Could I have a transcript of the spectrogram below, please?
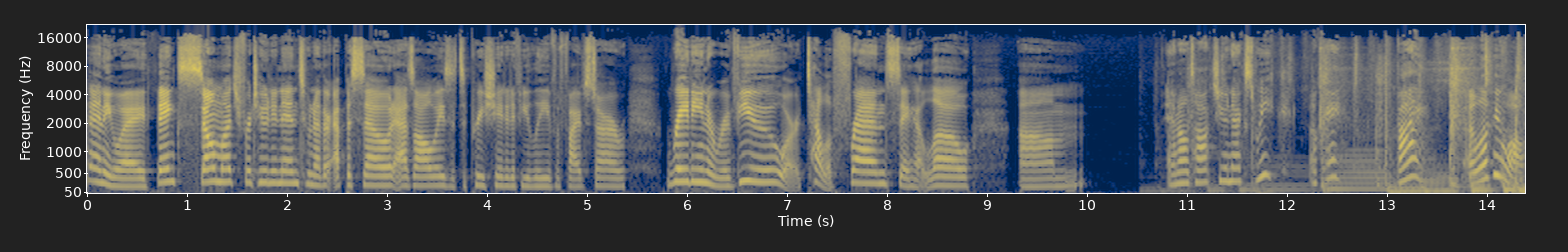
anyway, thanks so much for tuning in to another episode. As always, it's appreciated if you leave a five star rating or review or tell a friend, say hello. Um, and I'll talk to you next week. Okay, bye. I love you all.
